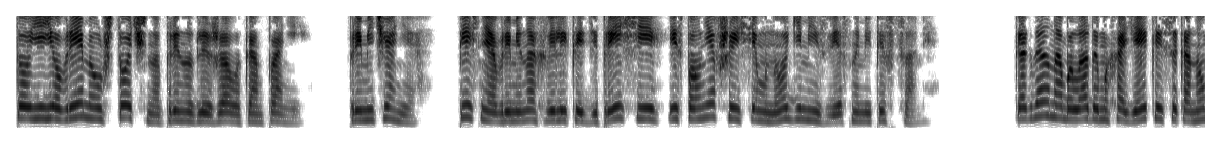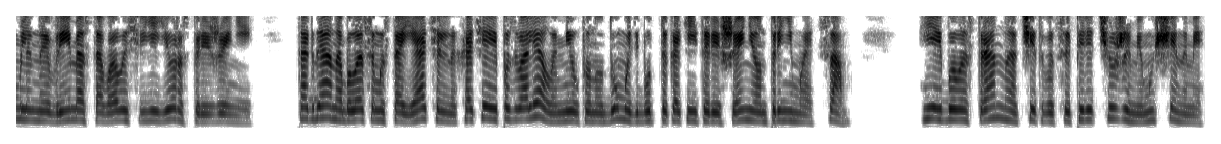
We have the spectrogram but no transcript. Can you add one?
то ее время уж точно принадлежало компании. Примечание. Песня о временах Великой депрессии, исполнявшаяся многими известными певцами. Когда она была домохозяйкой, сэкономленное время оставалось в ее распоряжении. Тогда она была самостоятельна, хотя и позволяла Милтону думать, будто какие-то решения он принимает сам. Ей было странно отчитываться перед чужими мужчинами.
